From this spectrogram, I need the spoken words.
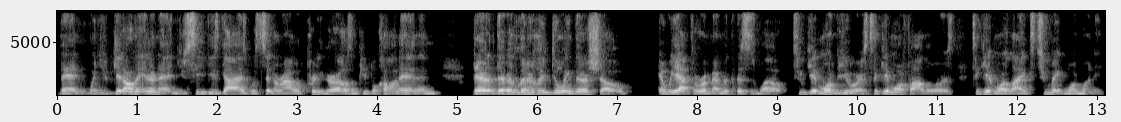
then when you get on the internet and you see these guys with sitting around with pretty girls and people calling in and they're they're literally doing their show and we have to remember this as well to get more viewers, to get more followers, to get more likes, to make more money.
